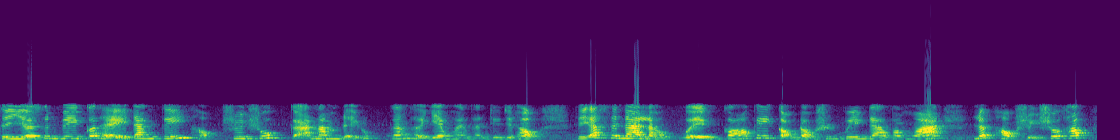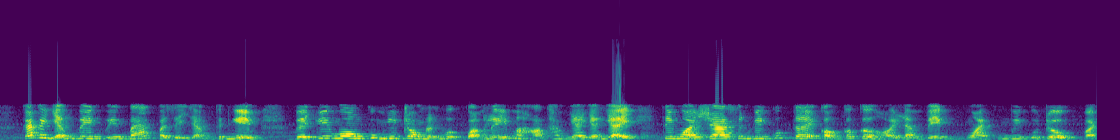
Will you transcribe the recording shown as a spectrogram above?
thì uh, sinh viên có thể đăng ký học xuyên suốt cả năm để rút ngắn thời gian hoàn thành chương trình học. Thì Ascenda là học viện có cái cộng đồng sinh viên đa văn hóa, lớp học sĩ số thấp, các cái giảng viên uyên bác và dày dặn kinh nghiệm về chuyên môn cũng như trong lĩnh vực quản lý mà họ tham gia giảng dạy. Thì ngoài ra sinh viên quốc tế còn có cơ hội làm việc ngoài khuôn viên của trường và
